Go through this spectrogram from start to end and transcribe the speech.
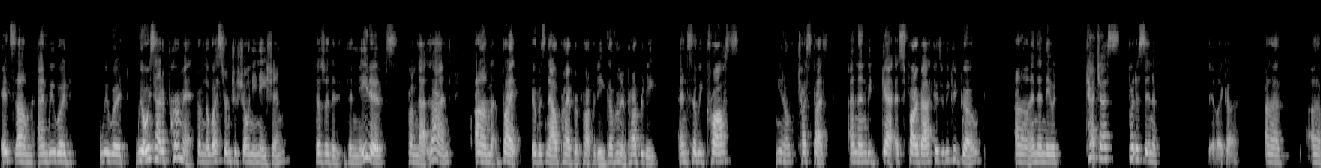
It's um and we would we would we always had a permit from the Western Shoshone Nation. Those are the the natives from that land. Um, but it was now private property, government property. And so we'd cross, you know, trespass, and then we'd get as far back as we could go. Uh, and then they would catch us, put us in a like a a, a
